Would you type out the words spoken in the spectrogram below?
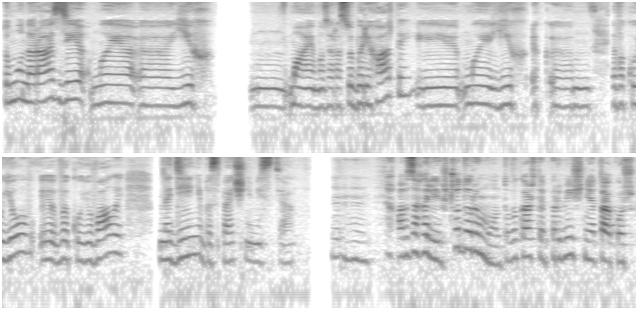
Тому наразі ми їх маємо зараз оберігати, і ми їх ем, евакуювали в надійні безпечні місця. А взагалі щодо ремонту, ви кажете, приміщення також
